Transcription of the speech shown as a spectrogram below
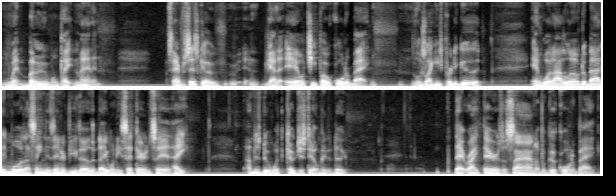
went boom on Peyton Manning. San Francisco got an El Cheapo quarterback. Looks like he's pretty good. And what I loved about him was I seen his interview the other day when he sat there and said, Hey, I'm just doing what the coaches tell me to do. That right there is a sign of a good quarterback.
